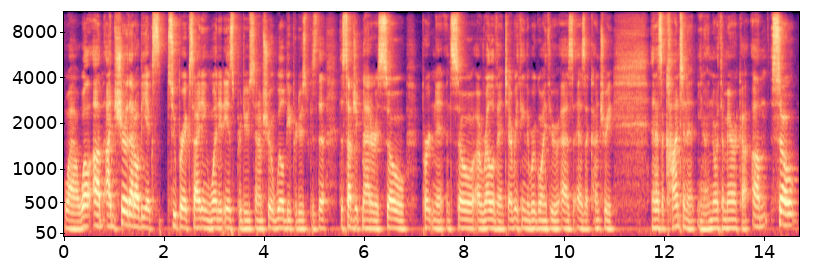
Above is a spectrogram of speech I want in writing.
Wow. Well, um, I'm sure that'll be ex- super exciting when it is produced, and I'm sure it will be produced because the, the subject matter is so pertinent and so uh, relevant to everything that we're going through as as a country and as a continent, you know, in North America. Um, so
